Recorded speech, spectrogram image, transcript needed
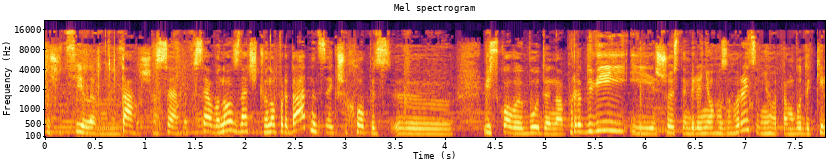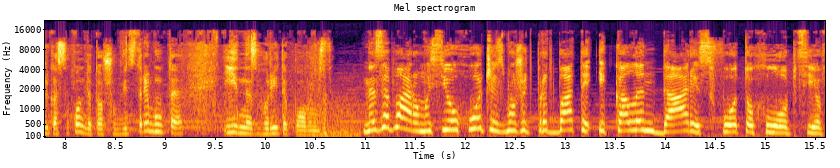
Тобто, що ціле воно Так, залишається, все, так? все воно значить, воно придатне. Це якщо хлопець е, військовий буде на передовій і щось там біля нього загориться, в нього там буде кілька секунд для того, щоб відстрибнути і не згоріти повністю. Незабаром усі охочі зможуть придбати і календарі з фото хлопців.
